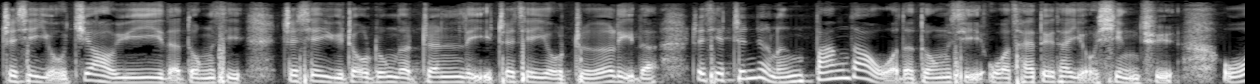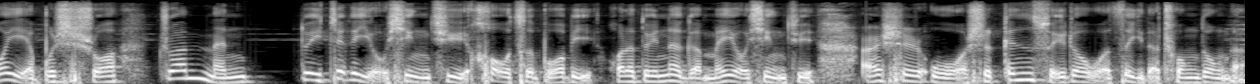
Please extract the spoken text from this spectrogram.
这些有教育意义的东西，这些宇宙中的真理，这些有哲理的，这些真正能帮到我的东西，我才对它有兴趣。我也不是说专门。对这个有兴趣，厚此薄彼，或者对那个没有兴趣，而是我是跟随着我自己的冲动的。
